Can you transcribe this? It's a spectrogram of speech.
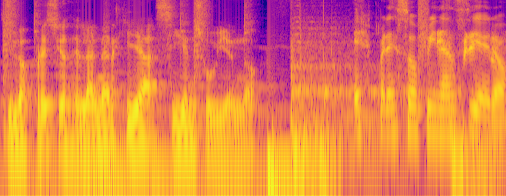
si los precios de la energía siguen subiendo. Expreso Financiero.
